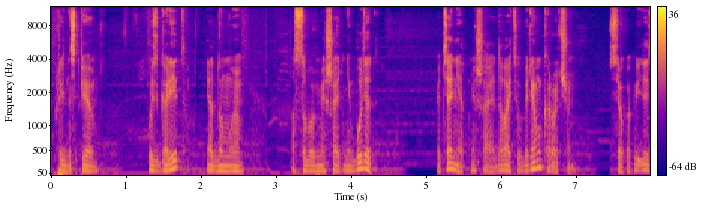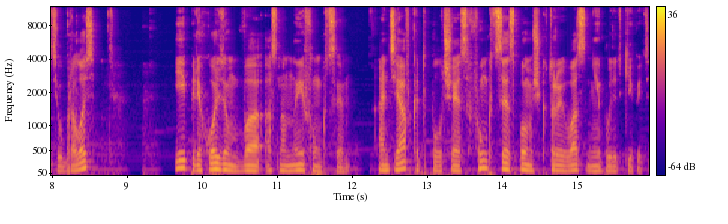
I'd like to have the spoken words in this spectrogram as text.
В принципе, пусть горит, я думаю, особо мешать не будет. Хотя нет, мешает. Давайте уберем, короче. Все, как видите, убралось. И переходим в основные функции. Антиавк это получается функция, с помощью которой вас не будет кикать.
